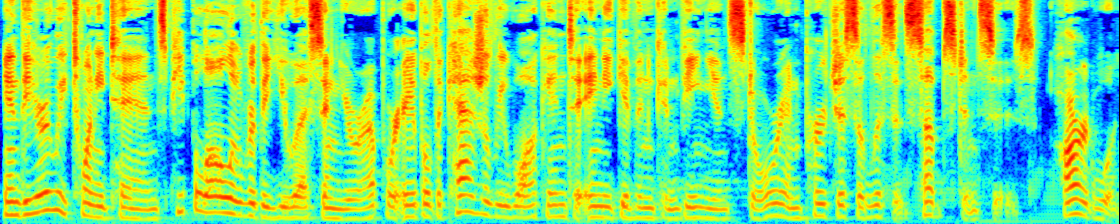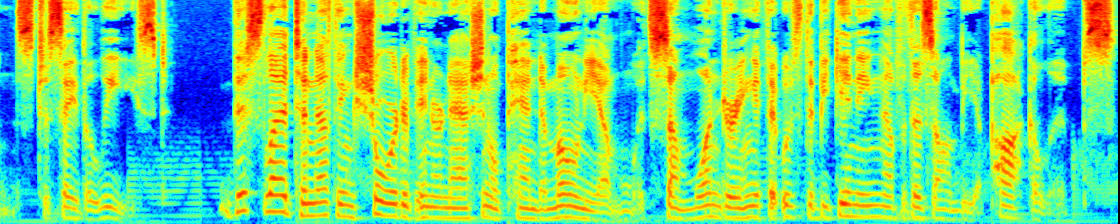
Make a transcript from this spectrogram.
In the early 2010s, people all over the US and Europe were able to casually walk into any given convenience store and purchase illicit substances, hard ones, to say the least. This led to nothing short of international pandemonium, with some wondering if it was the beginning of the zombie apocalypse.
